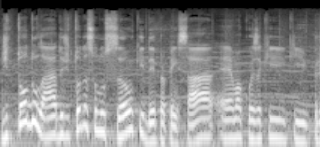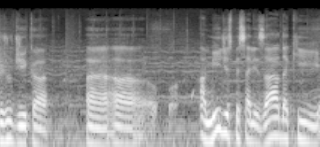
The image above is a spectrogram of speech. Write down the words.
de todo lado, de toda solução que dê para pensar, é uma coisa que, que prejudica a, a, a, mídia especializada, que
